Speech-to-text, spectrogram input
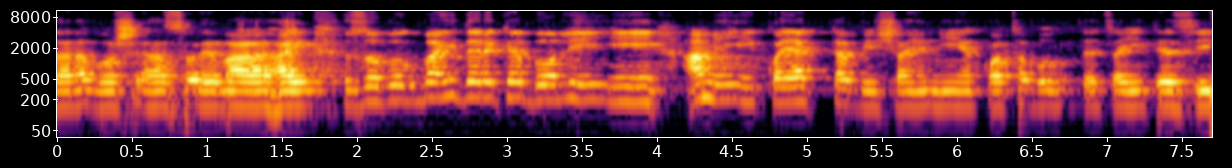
যারা বসে আসরে ভাই, যুবক ভাইদেরকে বলি, আমি কয়েকটা বিষয় নিয়ে কথা বলতে চাইতেছি।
